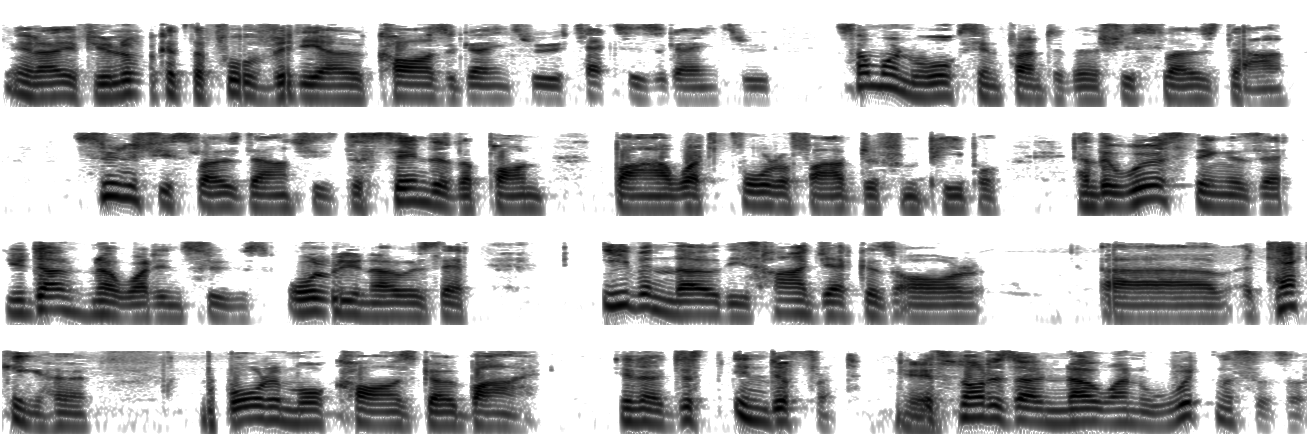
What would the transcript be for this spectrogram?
You know, if you look at the full video, cars are going through, taxis are going through. Someone walks in front of her, she slows down. As soon as she slows down, she's descended upon by what four or five different people. And the worst thing is that you don't know what ensues. All you know is that even though these hijackers are uh, attacking her, more and more cars go by. You know, just indifferent. Yes. It's not as though no one witnesses it.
